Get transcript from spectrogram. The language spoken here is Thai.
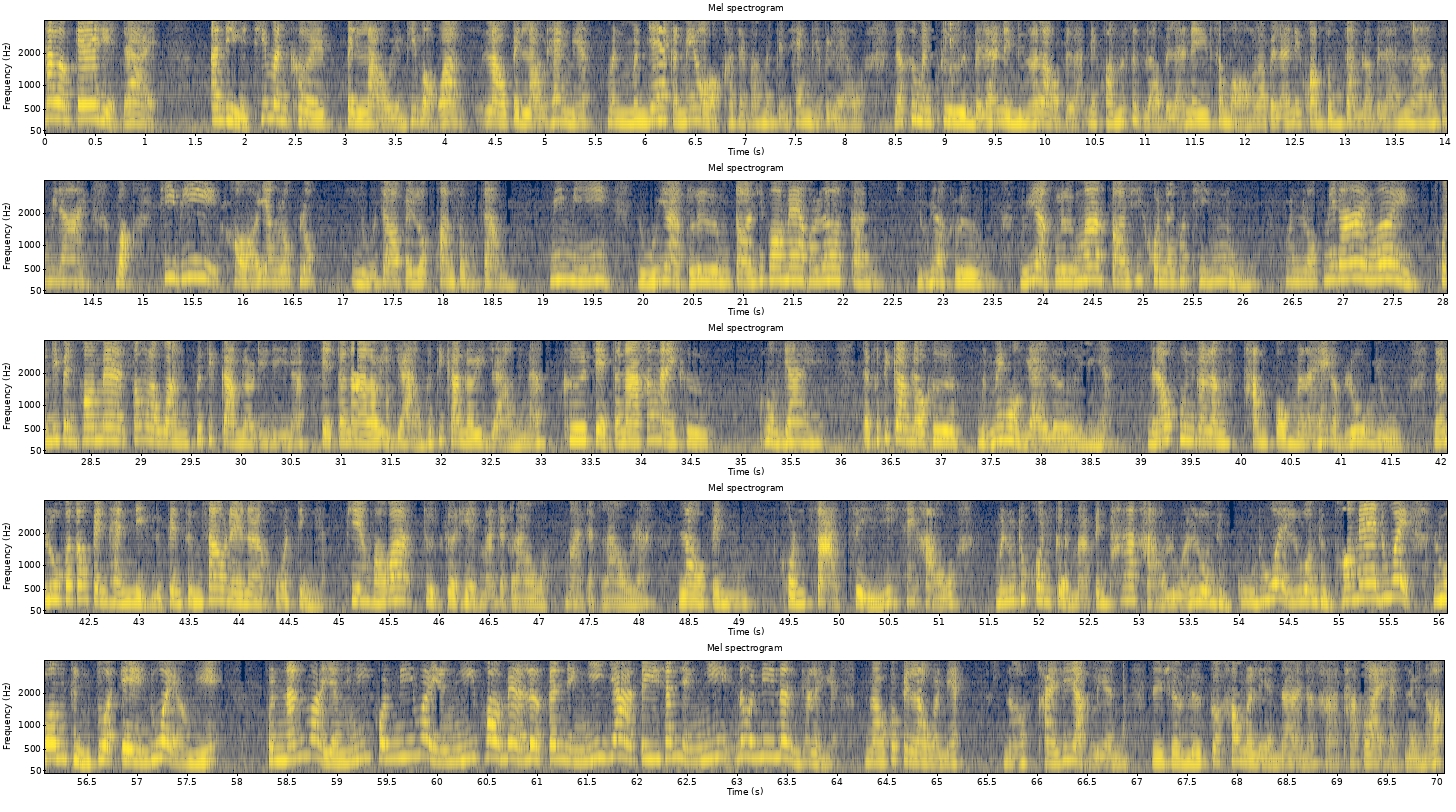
ถ้าเราแก้เหตุได้ อดีตที่มันเคยเป็นเราอย่างที่บอกว่าเราเป็นเราแท่งเนี้ย มันมันแยกกันไม่ออกเข้าใจปะมันเป็นแท่งเนี้ยไปแล้ว แล้วคือมันกลืนไปแล้วในเนื้อเราไปแล้ว ในความรู้สึกเราไปแล้ว ในสมองเราไปแล้ว ในความทรงจำเราไปแล้วล้างก็ไม่ได้ บอกพี่พี่ขอยังลบลบหนูจะเอาไปลบความทรงจำไม่มีหนูอยากลืมตอนที่พ่อแม่เขาเลิกกัน หนูอยากลืม หนูอยากลืมมากตอนที่คนนั้นเขาทิ้งหนู มันลบไม่ได้เว้ย คนที่เป็นพ่อแม่ต้องระวังพฤติกรรมเราดีๆนะ เจตนาเราอีกอย่าง พฤติกรรมเราอีกอย่างหนึ่งนะ คือเจตนาข้างในคือห่วงใย แต่พฤติกรรมเราคือเหมือนไม่ห่วงใยเลยอย่างเงี้ย แล้วคุณกำลังทำปมอะไรให้กับลูกอยู่ แล้วลูกก็ต้องเป็นแพนิคหรือเป็นซึมเศร้าในอนาคตอย่างเงี้ย เพียงเพราะว่าจุดเกิดเหตุมาจากเราอะมาจากเรานะ เราเป็นคนสาดสีให้เขา มนุษย์ทุกคนเกิดมาเป็นผ้าขาวล้วนรวมถึงกูด้วย รวมถึงพ่อแม่ด้วย รวมถึงตัวเองด้วยเอางี้ คนนั้นว่าอย่างนี้คนนี้ว่าอย่างนี้พ่อแม่เลิกกันอย่างนี้ย่าตีฉันอย่างนี้โน่นนี่นั่นอะไรเงี้ยเราก็เป็นเราวันเนี้ยเนาะใครที่อยากเรียนในเชิงลึกก็เข้ามาเรียนได้นะคะ ทักไลน์แอดเลยเนาะ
